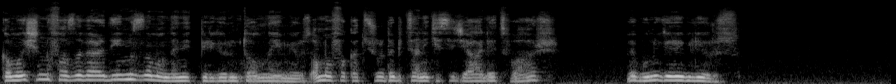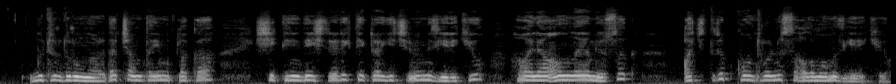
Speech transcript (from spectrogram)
Gama ışını fazla verdiğimiz zaman da net bir görüntü anlayamıyoruz. Ama fakat şurada bir tane kesici alet var ve bunu görebiliyoruz. Bu tür durumlarda çantayı mutlaka şeklini değiştirerek tekrar geçirmemiz gerekiyor. Hala anlayamıyorsak açtırıp kontrolünü sağlamamız gerekiyor.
